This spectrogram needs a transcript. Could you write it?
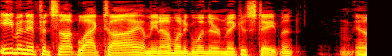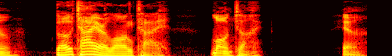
Even if it's not black tie, I mean, I want to go in there and make a statement. You know, Bow tie or long tie? Long time. Yeah.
